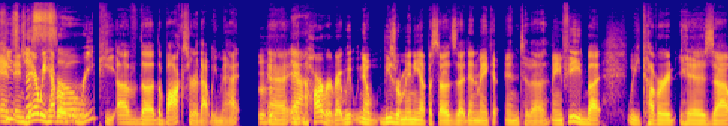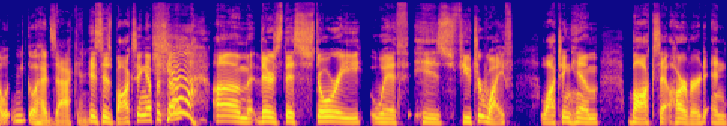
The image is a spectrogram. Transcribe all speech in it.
And, and there we have so- a repeat of the the boxer that we met Mhm. uh, Yeah. in Harvard, right? We you know these were many episodes that didn't make it into the main feed, but we covered his. Uh, go ahead, Zach. And His his boxing episode. yeah, Um, there's this story with his future wife watching him box at Harvard and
